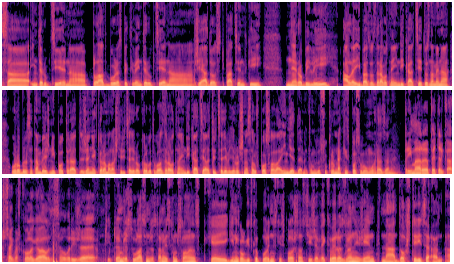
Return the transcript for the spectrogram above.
sa interrupcie na platbu, respektíve interrupcie na žiadosť pacientky nerobili, ale iba zo zdravotnej indikácie. To znamená, urobil sa tam bežný potrat žene, ktorá mala 40 rokov, lebo to bola zdravotná indikácia, ale 39 ročná sa už poslala inde, dajme tomu do súkromia, akým spôsobom uhradzané. Primár Peter Kaščák, váš kolega, ale zase hovorí, že citujem, že súhlasím so stanoviskom Slovenskej gynekologicko-pôrodníckej spoločnosti, že vekové rozdelenie žien na do 40 a, a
